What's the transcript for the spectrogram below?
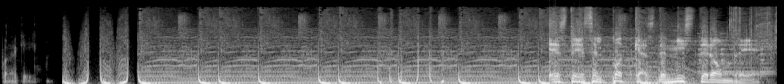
por aquí. Este es el podcast de Mr. Hombre.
